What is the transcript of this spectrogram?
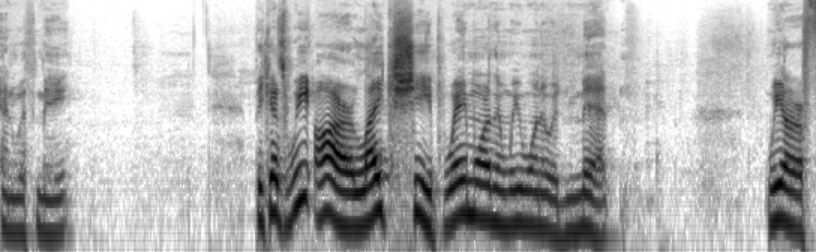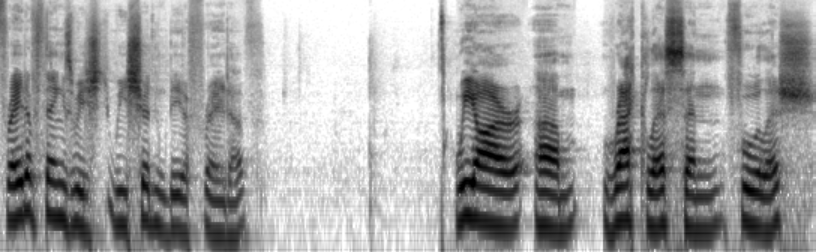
and with me. Because we are, like sheep, way more than we want to admit. We are afraid of things we, sh- we shouldn't be afraid of. We are um, reckless and foolish.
